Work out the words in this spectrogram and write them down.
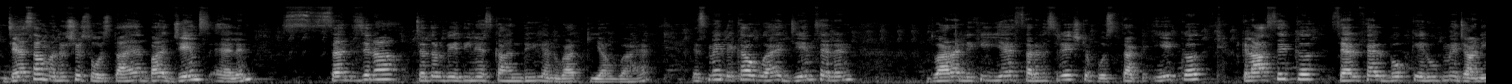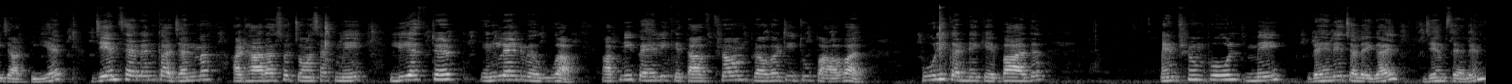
जैसा मनुष्य सोचता है by James Allen Sanjana Chaturvedi ने इसका हिंदी अनुवाद किया हुआ है। इसमें लिखा हुआ है, जेम्स एलन द्वारा लिखी यह सर्वश्रेष्ठ पुस्तक एक क्लासिक सेल्फ हेल्प बुक के रूप में जानी जाती है। जेम्स एलन का जन्म अठारह में लियस्टर इंग्लैंड में हुआ। अपनी पहली किताब, फ्रॉम प्रॉवर्टी टू पावर, पूरी करने के बाद एंट्रमपोल में रहने चले गए जेम्स एलन।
